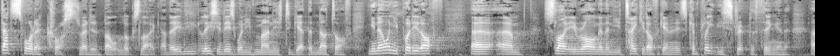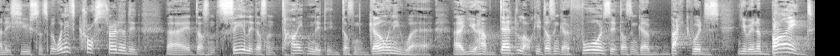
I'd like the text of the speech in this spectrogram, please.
that's what a cross-threaded bolt looks like. At least it is when you've managed to get the nut off. You know when you put it off uh, um, slightly wrong and then you take it off again and it's completely stripped the thing and, and it's useless. But when it's cross-threaded, it, uh, it doesn't seal, it doesn't tighten, it, it doesn't go anywhere. Uh, you have deadlock. It doesn't go forwards, it doesn't go backwards. You're in a bind.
